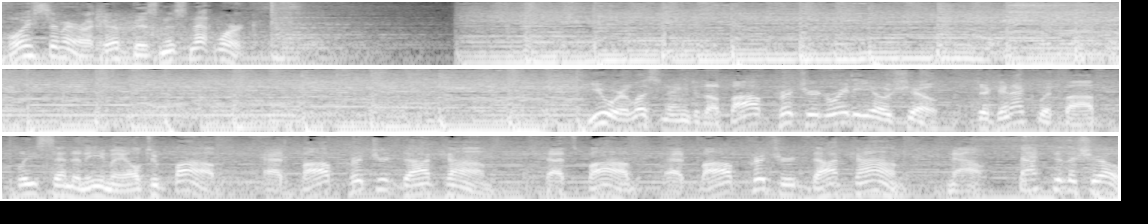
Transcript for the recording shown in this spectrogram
Voice America Business Network. You are listening to the Bob Pritchard Radio Show. To connect with Bob, please send an email to bob at bobpritchard.com. That's bob at bobpritchard.com. Now, back to the show.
